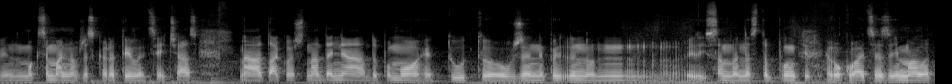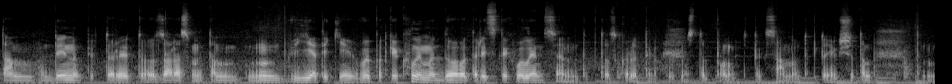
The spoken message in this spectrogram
він максимально вже скоротили цей час. А також надання допомоги тут вже не ну, саме на стаб-пункті. Евакуація займала там годину, півтори. То зараз ми там є такі випадки, коли ми до 30 хвилин все ну, тобто скоротили. На стаб-пункті так само. Тобто, якщо там там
